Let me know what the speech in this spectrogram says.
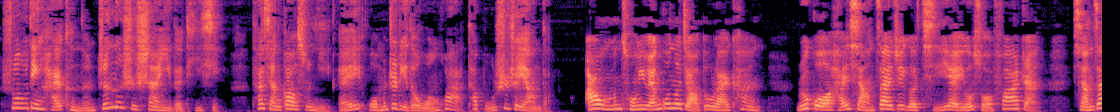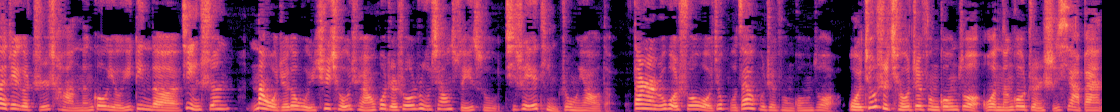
说不定还可能真的是善意的提醒。他想告诉你，哎，我们这里的文化它不是这样的。而我们从员工的角度来看，如果还想在这个企业有所发展，想在这个职场能够有一定的晋升，那我觉得委曲求全或者说入乡随俗，其实也挺重要的。当然，如果说我就不在乎这份工作，我就是求这份工作，我能够准时下班，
